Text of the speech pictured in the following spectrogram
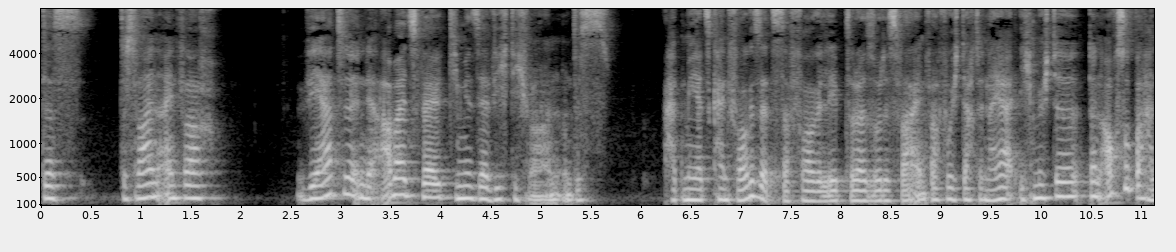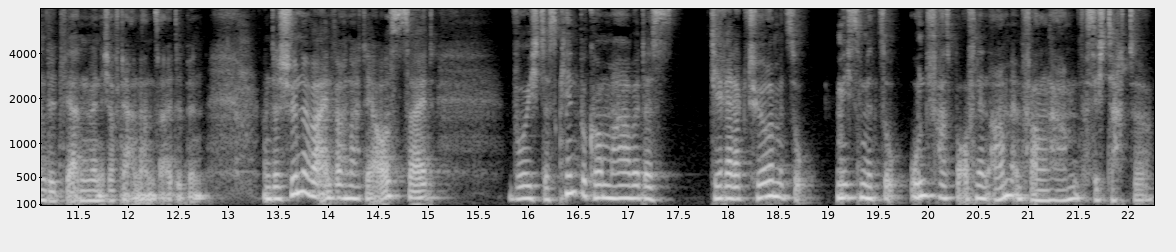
Das, das waren einfach Werte in der Arbeitswelt, die mir sehr wichtig waren. Und das hat mir jetzt kein Vorgesetzter vorgelebt oder so. Das war einfach, wo ich dachte, naja, ich möchte dann auch so behandelt werden, wenn ich auf der anderen Seite bin. Und das Schöne war einfach nach der Auszeit, wo ich das Kind bekommen habe, dass die Redakteure mit so, mich mit so unfassbar offenen Armen empfangen haben, dass ich dachte,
